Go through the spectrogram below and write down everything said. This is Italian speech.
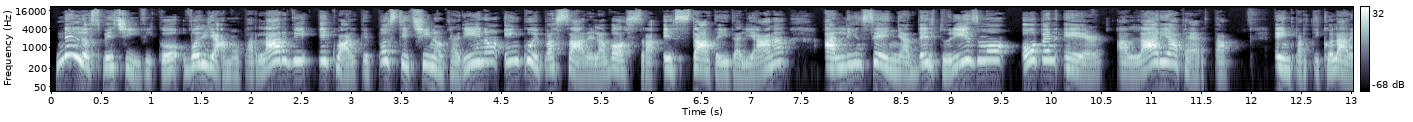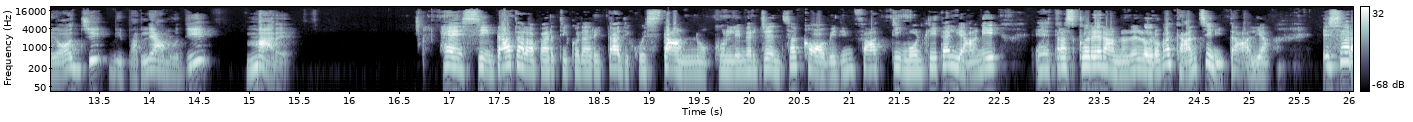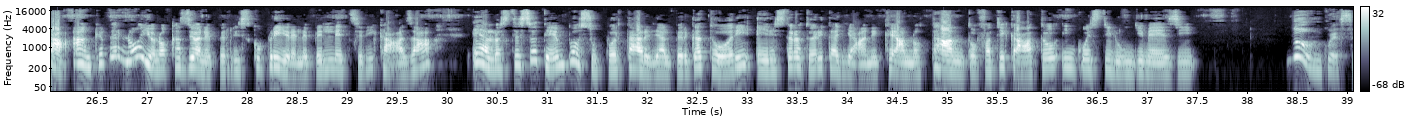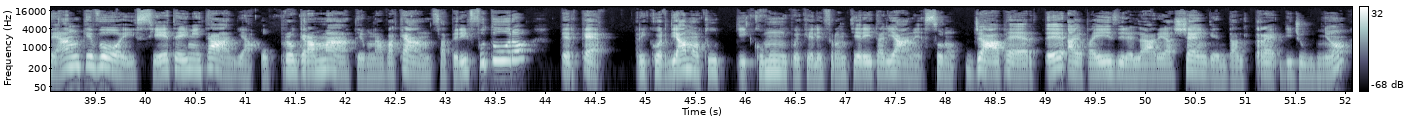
Nello specifico vogliamo parlarvi di qualche posticino carino in cui passare la vostra estate italiana all'insegna del turismo open air, all'aria aperta. E in particolare oggi vi parliamo di mare. Eh sì, data la particolarità di quest'anno con l'emergenza Covid, infatti molti italiani eh, trascorreranno le loro vacanze in Italia e sarà anche per noi un'occasione per riscoprire le bellezze di casa e allo stesso tempo supportare gli albergatori e i ristoratori italiani che hanno tanto faticato in questi lunghi mesi. Dunque, se anche voi siete in Italia o programmate una vacanza per il futuro, perché ricordiamo a tutti comunque che le frontiere italiane sono già aperte ai paesi dell'area Schengen dal 3 di giugno,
